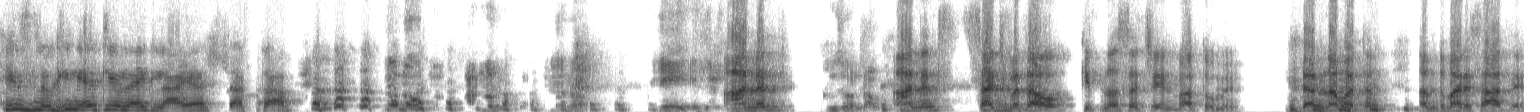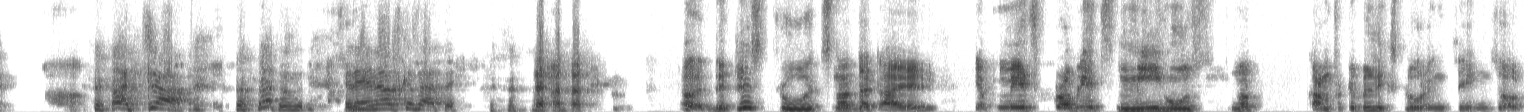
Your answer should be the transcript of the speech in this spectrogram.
He's looking at you like liar, shut up. no, no, no, no, no. He, he Anand, zoned out. Anand सच बताओ कितना सच है इन बातों में डरना मत हम हम तुम्हारे साथ हैं अच्छा रहना उसके साथ है That is true. It's not that I. I mean, it's probably it's me who's not comfortable exploring things or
